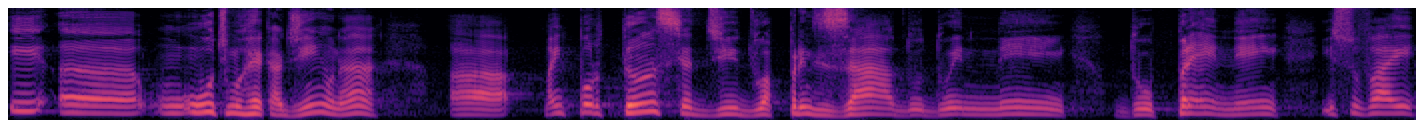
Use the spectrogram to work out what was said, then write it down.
E uh, um último recadinho, né? Uh, a importância de, do aprendizado, do Enem, do pré-Enem, isso vai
